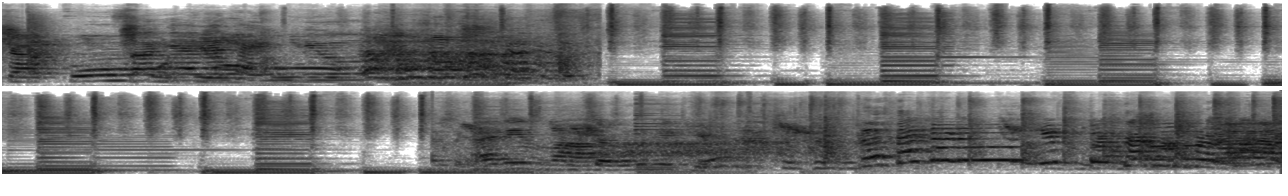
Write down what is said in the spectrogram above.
शुभेच्छा खूप मोठी हो, खूप. अरे तुमच्याकडून हे gift. प्रथाकडून gift.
